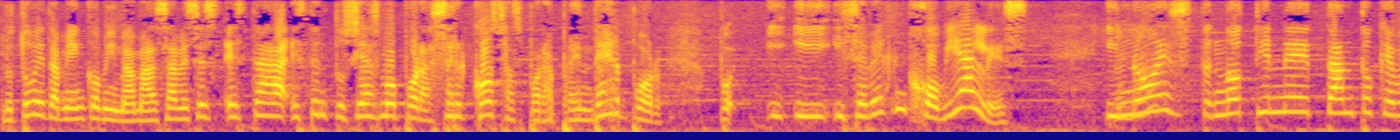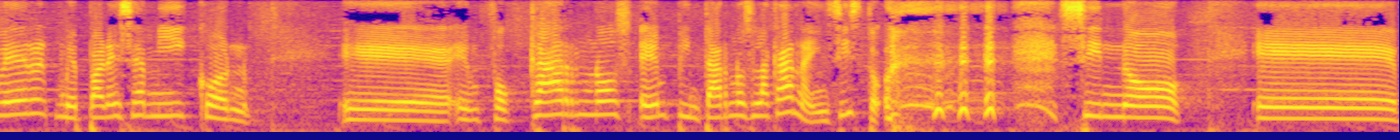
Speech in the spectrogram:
lo tuve también con mi mamá, ¿sabes? Es esta, este entusiasmo por hacer cosas, por aprender, por, por- y, y- y se ven joviales. Y no, es, no tiene tanto que ver, me parece a mí, con eh, enfocarnos en pintarnos la cana, insisto, sino, eh,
